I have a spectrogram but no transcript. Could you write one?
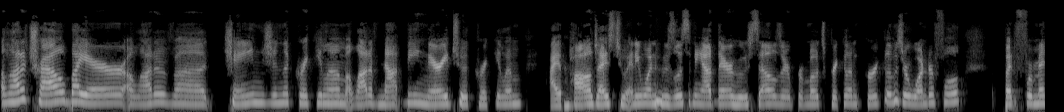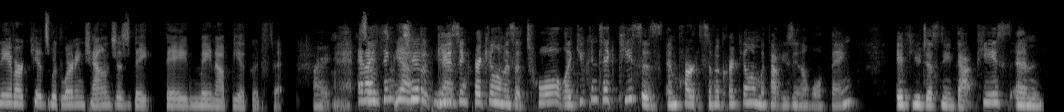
a lot of trial by error a lot of uh change in the curriculum a lot of not being married to a curriculum I mm-hmm. apologize to anyone who's listening out there who sells or promotes curriculum. Curriculums are wonderful, but for many of our kids with learning challenges, they they may not be a good fit. Right. Um, and so, I think yeah, too, yeah. using curriculum as a tool, like you can take pieces and parts of a curriculum without using the whole thing. If you just need that piece and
